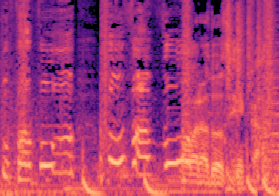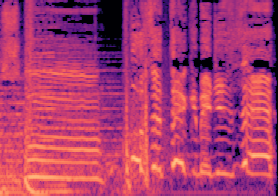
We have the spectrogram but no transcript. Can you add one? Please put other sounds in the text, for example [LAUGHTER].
Por favor, por favor, Hora dos recados. você tem que me dizer.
